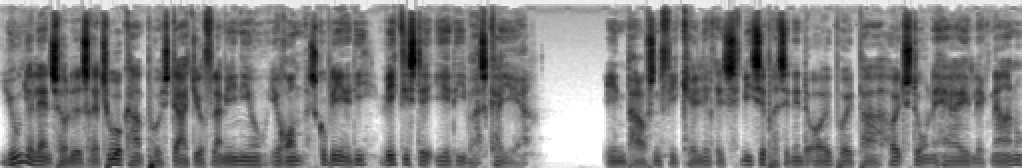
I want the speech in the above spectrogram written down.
Juniorlandsholdets returkamp på Stadio Flaminio i Rom skulle blive en af de vigtigste i Adivas karriere. Inden pausen fik Cagliaris vicepræsident øje på et par højtstående herrer i Legnano,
